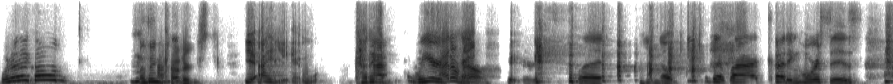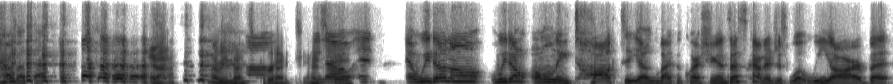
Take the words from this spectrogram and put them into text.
What are they called? I think cutters. Yeah, I, cutting. I- weird. I don't know. things, but you know, people that ride cutting horses. How about that? Yeah, I mean that's Um, correct. I you know, suppose. and and we don't all, we don't only talk to young black equestrians. That's kind of just what we are. But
